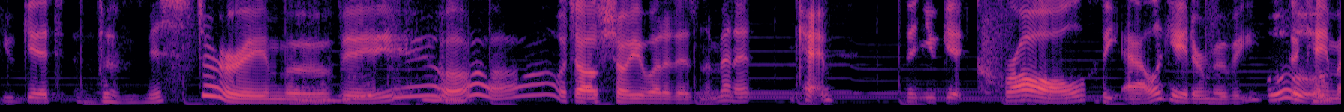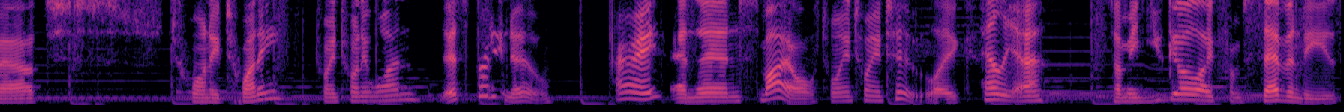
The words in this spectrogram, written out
You get the mystery movie, Mhm. oh, which I'll show you what it is in a minute. Okay. Then you get Crawl, the alligator movie that came out 2020, 2021. It's pretty new. All right. And then Smile 2022. Like, Hell yeah. so, I mean, you go like from 70s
